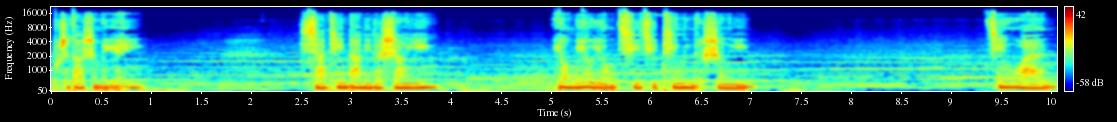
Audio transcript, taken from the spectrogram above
不知道什么原因。想听到你的声音，又没有勇气去听你的声音。今晚。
